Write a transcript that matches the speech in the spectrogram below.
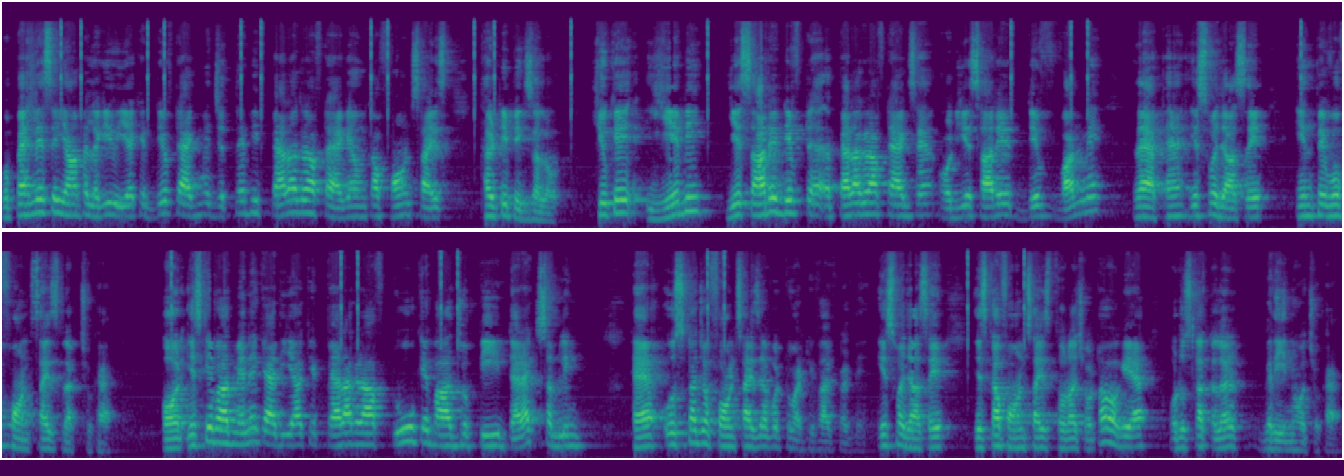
वो पहले से यहाँ पे लगी हुई है कि डिव टैग में जितने भी पैराग्राफ टैग है, उनका फॉन्ट साइज़ 30 पिक्सल हो। क्योंकि ये भी, ये सारे डिव पैराग्राफ टैग्स हैं और ये सारे डिव वन में रैप हैं, इस वजह से इन पे वो फॉन्ट साइज़ लग चुका है। और इसके बाद मैंने कह दिया कि पैराग्राफ टू के बाद जो पी डायरेक्ट सबलिंग है, उसका जो फॉन्ट साइज़ है वो 25 कर दें। इस वजह से इसका फॉन्ट साइज़ थोड़ा छोटा हो गया है और उसका कलर ग्रीन हो चुका है।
